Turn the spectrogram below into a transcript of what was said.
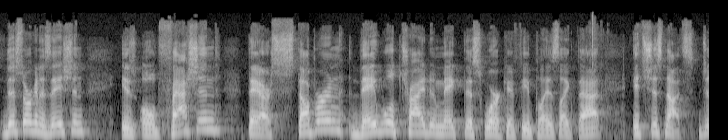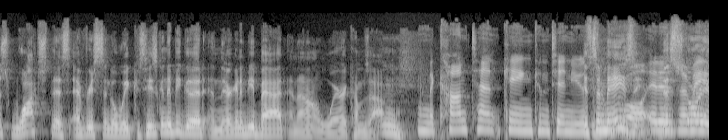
This organization is old fashioned. They are stubborn. They will try to make this work if he plays like that. It's just nuts. Just watch this every single week because he's going to be good and they're going to be bad, and I don't know where it comes out. Mm. and the content king continues. It's to amazing. rule. It this is story amazing.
